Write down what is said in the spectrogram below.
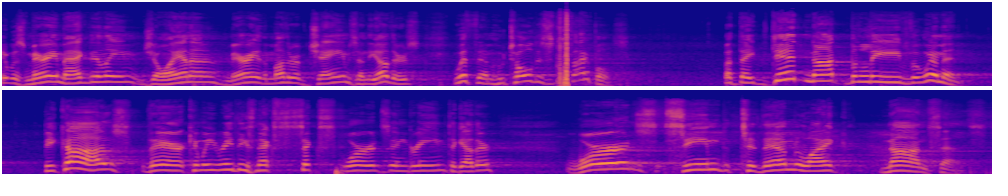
It was Mary Magdalene, Joanna, Mary, the mother of James, and the others with them who told his disciples. But they did not believe the women because there, can we read these next six words in green together? Words seemed to them like nonsense.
